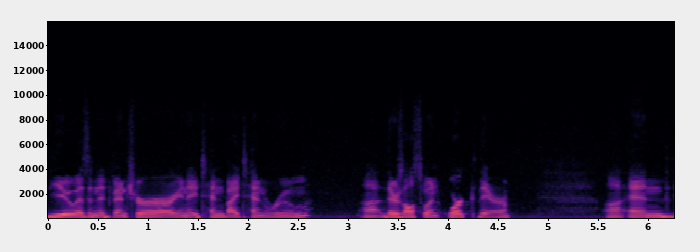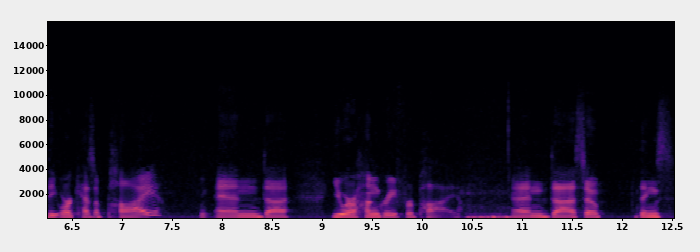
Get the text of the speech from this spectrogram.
you as an adventurer are in a 10 by 10 room. Uh, there's also an orc there. Uh, and the orc has a pie, and you are hungry for pie. And so things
